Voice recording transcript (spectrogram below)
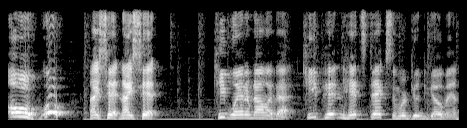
Oh, woo! Nice hit, nice hit. Keep laying them down like that. Keep hitting hit sticks and we're good to go, man.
